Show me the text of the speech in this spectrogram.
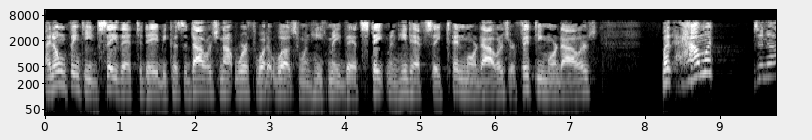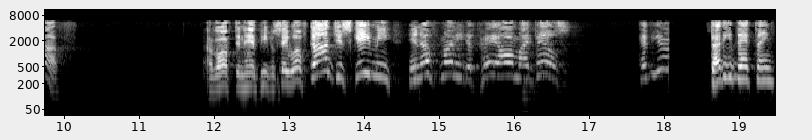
I don't think he'd say that today because the dollar's not worth what it was when he made that statement. He'd have to say 10 more dollars or 50 more dollars. But how much is enough? I've often had people say, well, if God just gave me enough money to pay all my bills, have you studied that thing?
